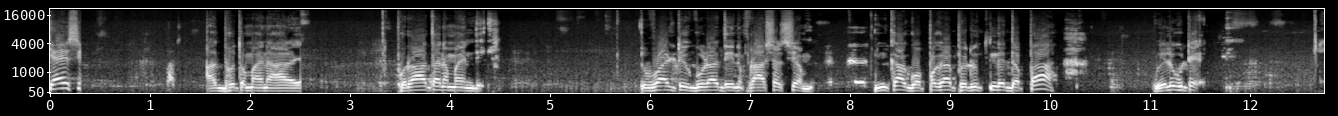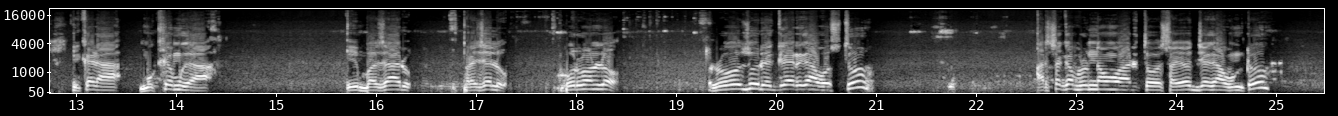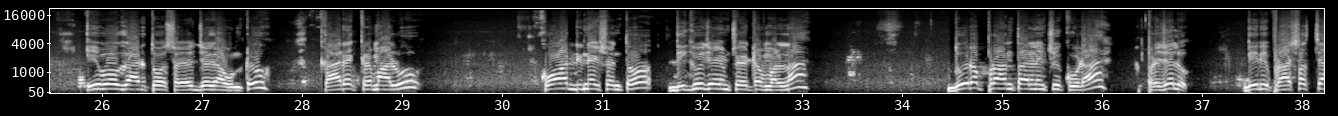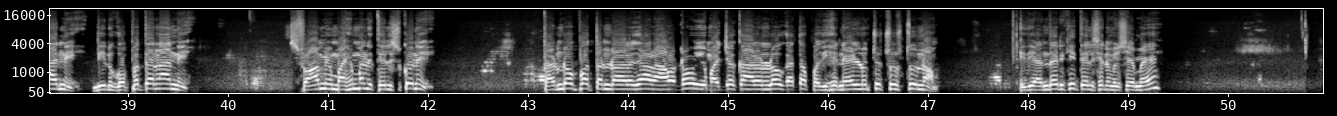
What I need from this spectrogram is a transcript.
జై శ్రీ అద్భుతమైన పురాతనమైనది ఇవాటికి కూడా దీని ప్రాశస్యం ఇంకా గొప్పగా పెరుగుతుంది తప్ప వెలుగుటే. ఇక్కడ ముఖ్యంగా ఈ బజారు ప్రజలు పూర్వంలో రోజు రెగ్యులర్గా వస్తూ అర్చక బృందం వారితో సయోధ్యగా ఉంటూ ఈవో గారితో సయోధ్యగా ఉంటూ కార్యక్రమాలు కోఆర్డినేషన్తో దిగ్విజయం చేయటం వలన దూర ప్రాంతాల నుంచి కూడా ప్రజలు దీని ప్రాశస్త్యాన్ని దీని గొప్పతనాన్ని స్వామి మహిమని తెలుసుకొని తండోపతండాలుగా రావటం ఈ మధ్యకాలంలో గత పదిహేనేళ్ళ నుంచి చూస్తున్నాం. ఇది అందరికీ తెలిసిన విషయమే.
